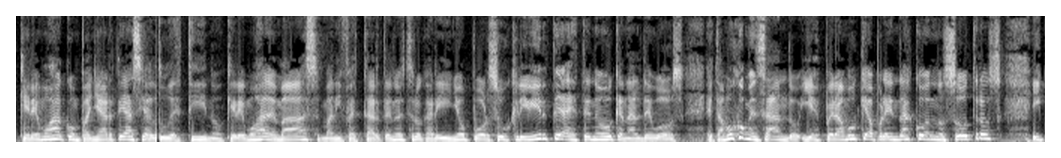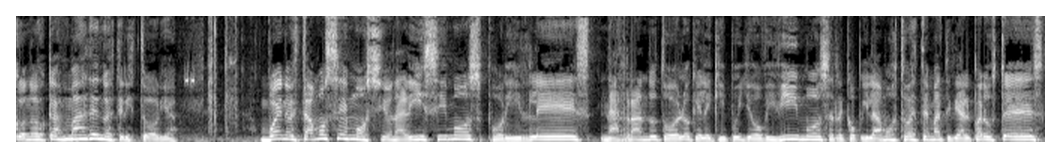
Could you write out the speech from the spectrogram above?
Queremos acompañarte hacia tu destino. Queremos además manifestarte nuestro cariño por suscribirte a este nuevo canal de voz. Estamos comenzando y esperamos que aprendas con nosotros y conozcas más de nuestra historia. Bueno, estamos emocionadísimos por irles narrando todo lo que el equipo y yo vivimos, recopilamos todo este material para ustedes,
